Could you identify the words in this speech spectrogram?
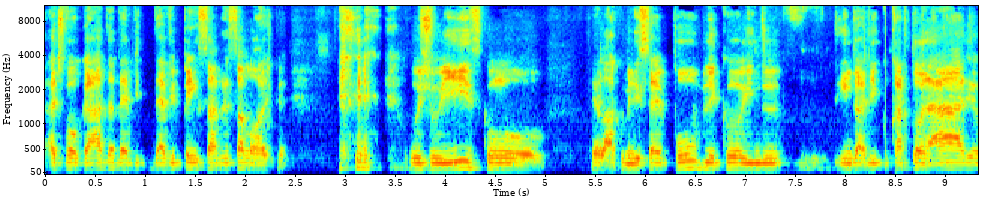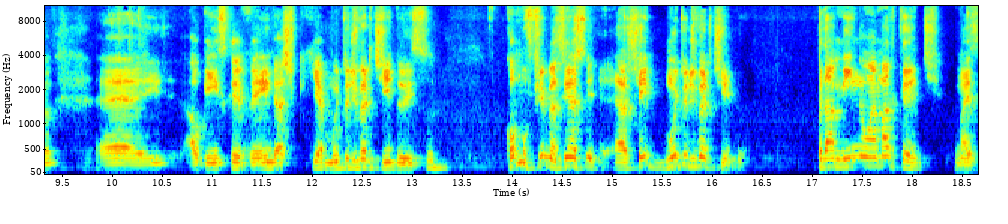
advogada, deve, deve pensar nessa lógica. o juiz com o, sei lá, com o Ministério Público indo, indo ali com o cartorário, é, alguém escrevendo, acho que é muito divertido isso. Como filme, assim, achei muito divertido para mim não é marcante, mas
